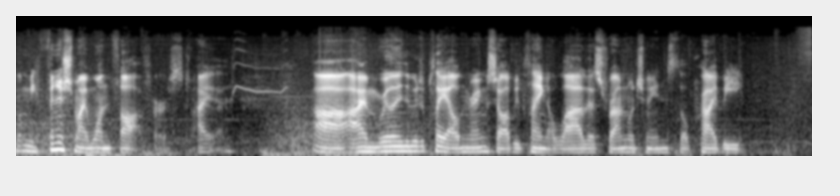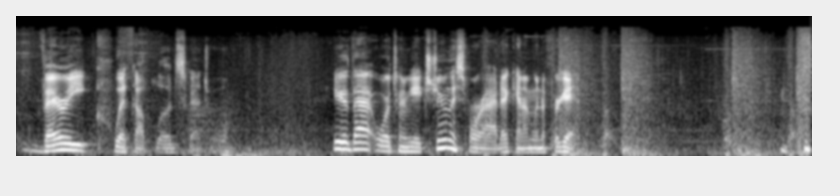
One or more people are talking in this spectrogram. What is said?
let me finish my one thought first. I Uh, I'm really in the mood to play Elden Ring, so I'll be playing a lot of this run, which means there'll probably be very quick upload schedule. Either that, or it's going to be extremely sporadic, and I'm going to forget.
